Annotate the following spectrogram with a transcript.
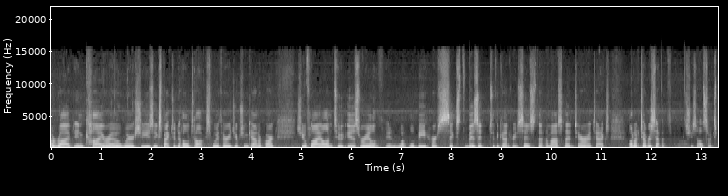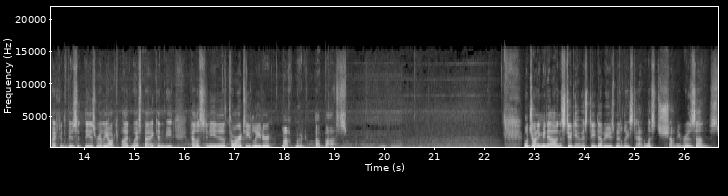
arrived in Cairo, where she's expected to hold talks with her Egyptian counterpart. She'll fly on to Israel in what will be her sixth visit to the country since the Hamas led terror attacks on October 7th. She's also expected to visit the Israeli occupied West Bank and meet Palestinian Authority leader Mahmoud Abbas. Well, joining me now in the studio is DW's Middle East analyst, Shani Rosanes.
